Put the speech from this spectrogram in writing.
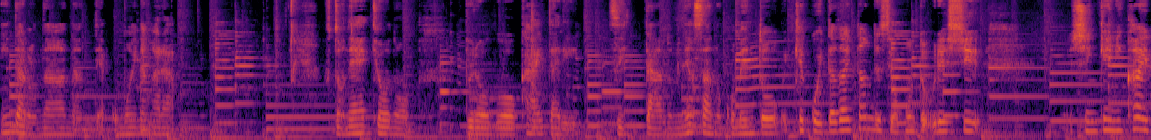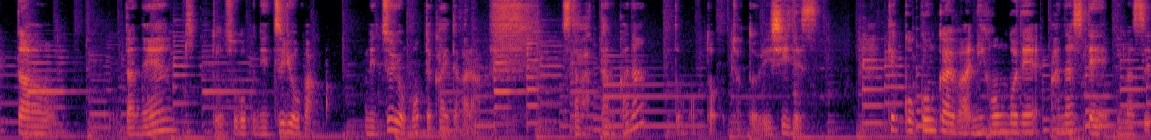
いいんだろうななんて思いながらふとね今日のブログを書いたりツイッターの皆さんのコメントを結構いただいたんですよ。本当嬉しい。真剣に書いただね。きっとすごく熱量が熱量を持って書いたから伝わったのかなと思うとちょっと嬉しいです。結構今回は日本語で話しています。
